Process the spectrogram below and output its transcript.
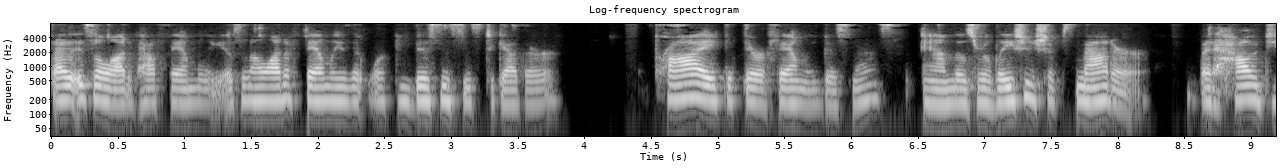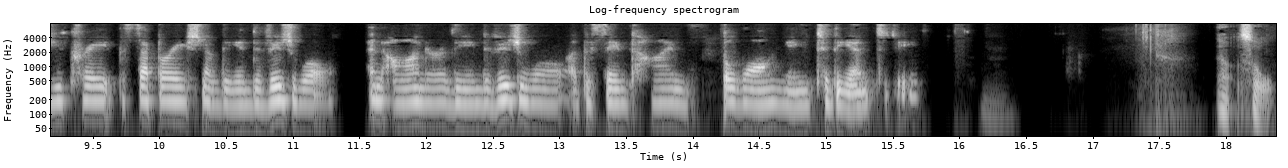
that is a lot of how family is and a lot of family that work in businesses together pride that they're a family business and those relationships matter but how do you create the separation of the individual and honor the individual at the same time belonging to the entity now, so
